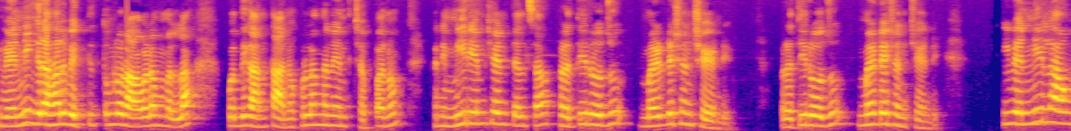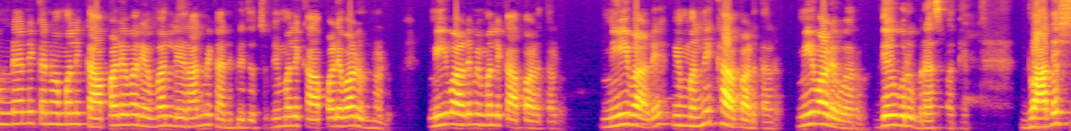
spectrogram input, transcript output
ఇవన్నీ గ్రహాలు వ్యక్తిత్వంలో రావడం వల్ల కొద్దిగా అంత అనుకూలంగా నేను చెప్పను. కానీ మీరేం చేయండి తెలుసా? ప్రతిరోజు మెడిటేషన్ చేయండి. ప్రతిరోజు మెడిటేషన్ చేయండి. ఇవన్నీ ఇలా ఉండండి కానీ మమ్మల్ని కాపాడేవారు ఎవరు లేరా అని మీకు అనిపించవచ్చు మిమ్మల్ని కాపాడేవాడు ఉన్నాడు. మీ వాడే మిమ్మల్ని కాపాడతాడు. మీ వాడే మిమ్మల్ని కాపాడతాడు. మీ వాడెవరు దేవుగురు బృహస్పతి. ద్వాదశ్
